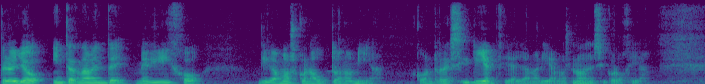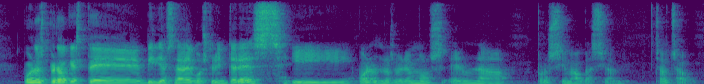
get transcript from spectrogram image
pero yo internamente me dirijo, digamos, con autonomía, con resiliencia, llamaríamos, ¿no? En psicología. Bueno, espero que este vídeo sea de vuestro interés y bueno, nos veremos en una próxima ocasión. Chao, chao.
